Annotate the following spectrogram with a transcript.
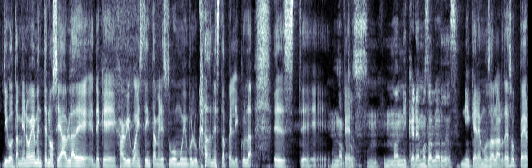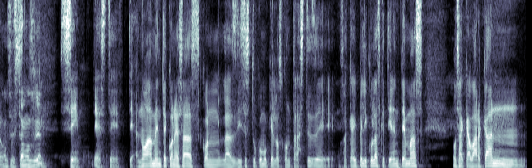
Digo, también obviamente no se habla de, de, que Harvey Weinstein también estuvo muy involucrado en esta película. Este. No, pues no, ni queremos hablar de eso. Ni queremos hablar de eso, pero. pues, estamos bien. Sí, este, nuevamente con esas, con las dices tú como que los contrastes de, o sea, que hay películas que tienen temas, o sea, que abarcan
